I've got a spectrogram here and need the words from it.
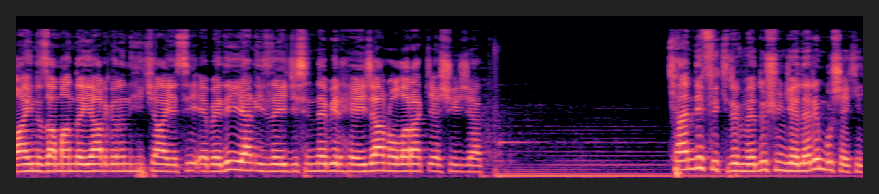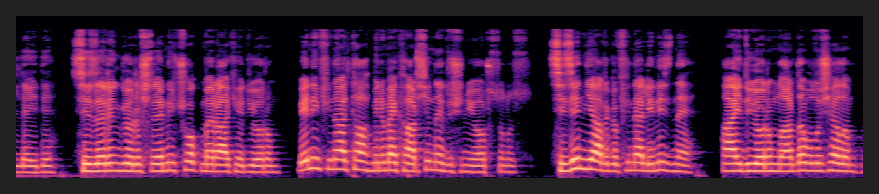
Aynı zamanda yargının hikayesi ebediyen izleyicisinde bir heyecan olarak yaşayacak. Kendi fikrim ve düşüncelerim bu şekildeydi. Sizlerin görüşlerini çok merak ediyorum. Benim final tahminime karşı ne düşünüyorsunuz? Sizin yargı finaliniz ne? Haydi yorumlarda buluşalım.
